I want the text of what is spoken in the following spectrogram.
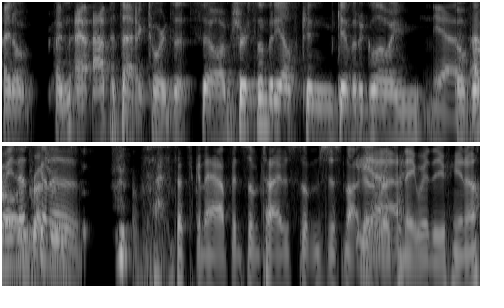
I don't I'm a- apathetic towards it. So I'm sure somebody else can give it a glowing Yeah. overall I mean, that's impressions. gonna that's gonna happen sometimes. Something's just not gonna Yeah. resonate with you. You know.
